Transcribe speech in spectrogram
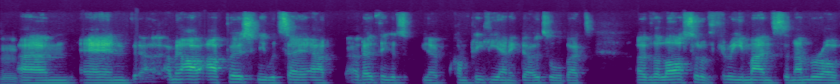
Mm-hmm. Um, and uh, I mean, I, I, personally would say I, I don't think it's you know completely anecdotal, but over the last sort of three months, the number of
